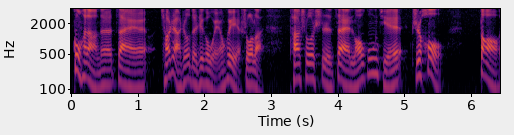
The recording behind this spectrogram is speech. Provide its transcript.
共和党的在乔治亚州的这个委员会也说了，他说是在劳工节之后到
